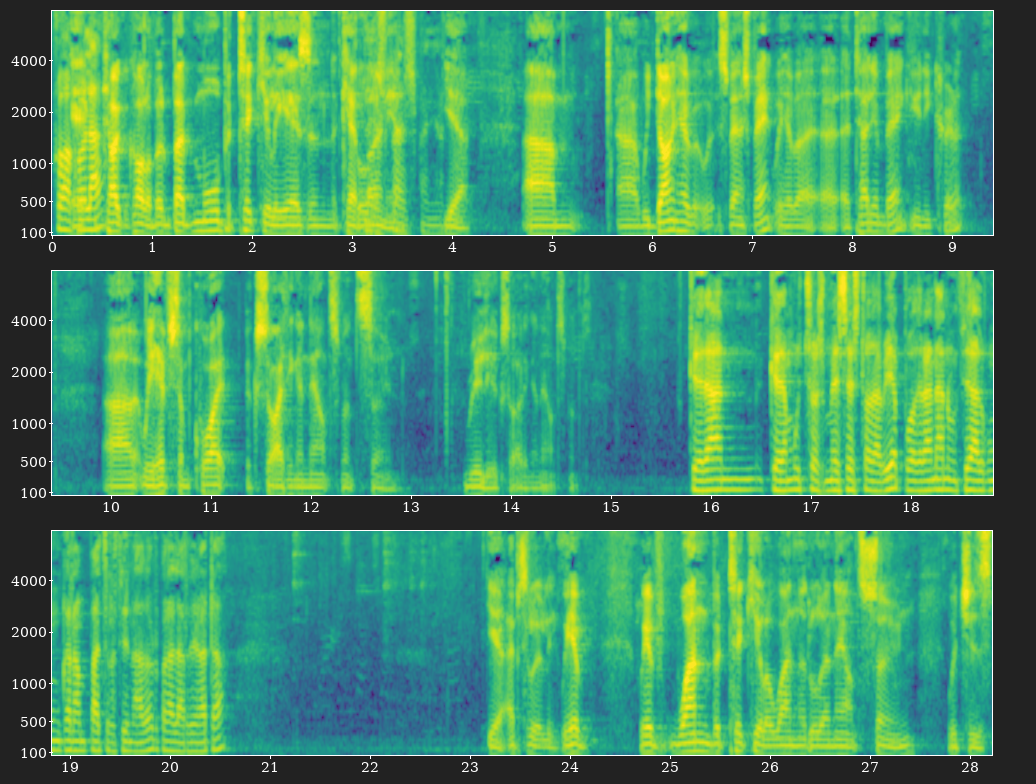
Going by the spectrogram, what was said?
Coca-Cola. Coca-Cola, but but more particularly as in Catalonia. Yeah. Um, uh, we don't have a Spanish bank. We have an Italian bank, UniCredit. Uh, we have some quite exciting announcements soon. Really exciting announcements. Quedan, quedan muchos meses todavía. ¿Podrán anunciar algún gran patrocinador para la regata? Yeah, absolutely. We have we have one particular one that'll announce soon, which is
